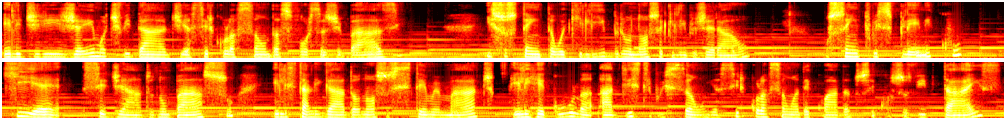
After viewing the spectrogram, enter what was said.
ele dirige a emotividade e a circulação das forças de base e sustenta o equilíbrio, o nosso equilíbrio geral. O centro esplênico, que é sediado no baço, ele está ligado ao nosso sistema hemático, ele regula a distribuição e a circulação adequada dos recursos vitais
